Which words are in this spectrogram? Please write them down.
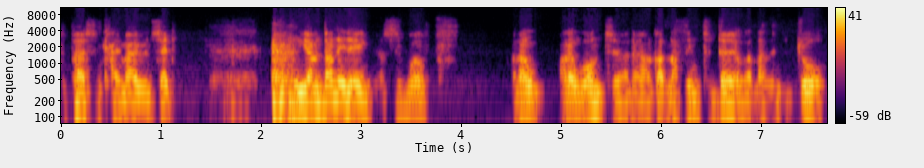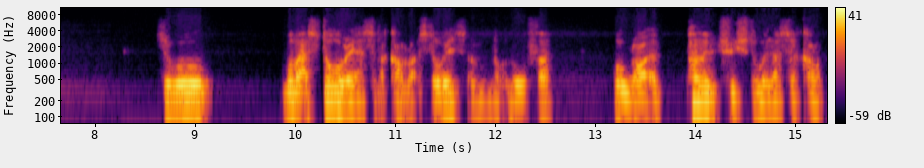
the person came over and said, "You haven't done anything." I said, "Well, I don't, I don't want to. I don't. I've got nothing to do. I've got nothing to draw." So, well, what about a story? I said, I can't write stories. I'm not an author. Well, write a poetry story. I said, I can't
